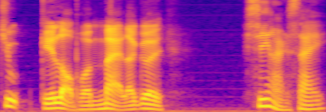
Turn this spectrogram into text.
就给老婆买了个新耳塞。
